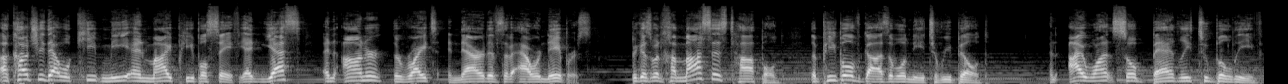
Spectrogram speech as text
A country that will keep me and my people safe, yet, yes, and honor the rights and narratives of our neighbors. Because when Hamas is toppled, the people of Gaza will need to rebuild. And I want so badly to believe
